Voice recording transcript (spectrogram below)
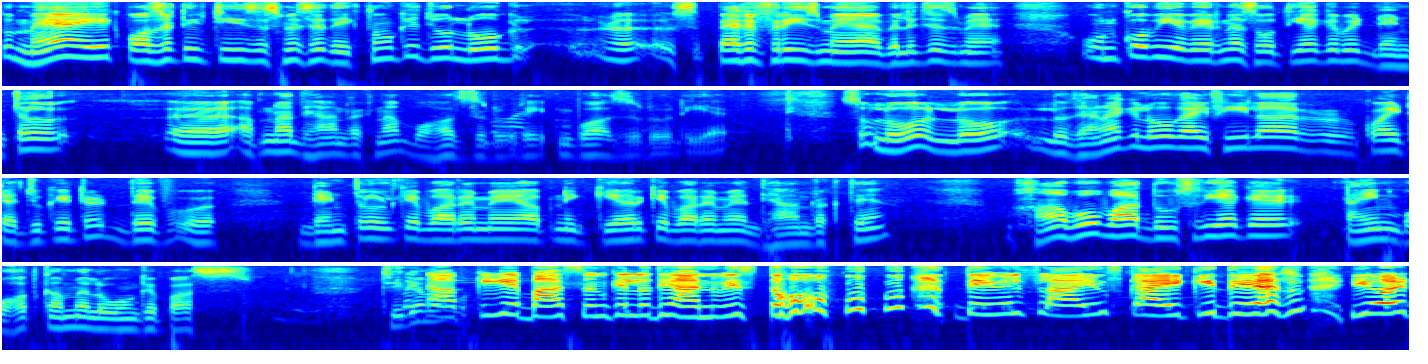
तो मैं एक पॉजिटिव चीज़ इसमें से देखता हूँ कि जो लोग पेरीफ्रीज में है विलेजेस में है, उनको भी अवेयरनेस होती है कि भाई डेंटल अपना ध्यान रखना बहुत ज़रूरी बहुत ज़रूरी है। सो लो लो लुधियाना के लोग I feel are quite educated they dental के बारे में अपनी केयर के बारे में ध्यान रखते हैं। हाँ वो बात दूसरी है कि टाइम बहुत कम है लोगों के पास। ठीक है आपकी ये बात सुन के लुधियानवीज तो they will fly in sky की they are you are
